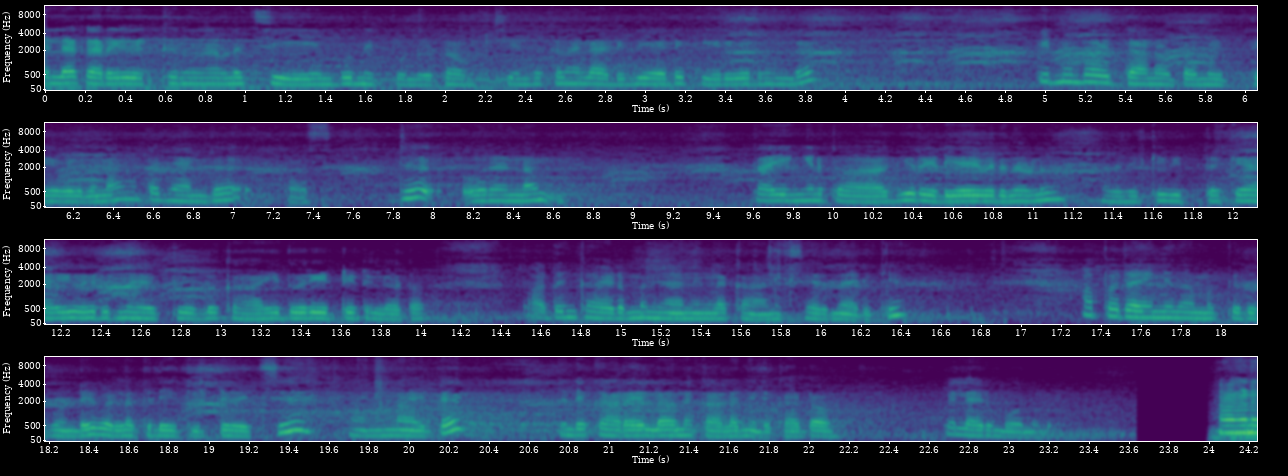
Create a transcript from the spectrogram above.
ഇല കറി വെക്കുന്നത് നമ്മുടെ ചേമ്പ് നിൽക്കുന്നുണ്ട് കേട്ടോ. ചേമ്പൊക്കെ നല്ല അടിപൊളിയായിട്ട് കീറി വരുന്നുണ്ട്. പിന്നെ പഴുത്താണ് കേട്ടോ നിത്യവേദന അപ്പം ഞാനിത് ഫസ്റ്റ് ഒരെണ്ണം തൈ ഇങ്ങനെ പാകി റെഡിയായി വരുന്നുള്ളൂ. അതിലേക്ക് വിത്തൊക്കെ ആയി വരുന്നതൊക്കെ ഉള്ളൂ. കായ് ഇതുവരെ ഇട്ടിട്ടില്ല കേട്ടോ. അപ്പോൾ അതും കയടുമ്പോൾ ഞാൻ നിങ്ങളെ കാണിച്ചു തരുന്നതായിരിക്കും. അപ്പോൾ അതിന് നമുക്കിത് കൊണ്ട് വെള്ളത്തിലേക്ക് ഇട്ട് വെച്ച് നന്നായിട്ട് ഇതിന്റെ കറയെല്ലാം ഒന്ന് കളഞ്ഞെടുക്കാം കേട്ടോ. എല്ലാവരും പോകുന്നുള്ളൂ അങ്ങനെ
